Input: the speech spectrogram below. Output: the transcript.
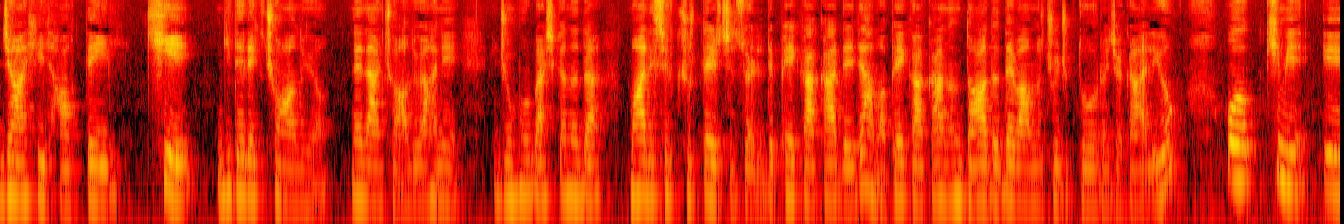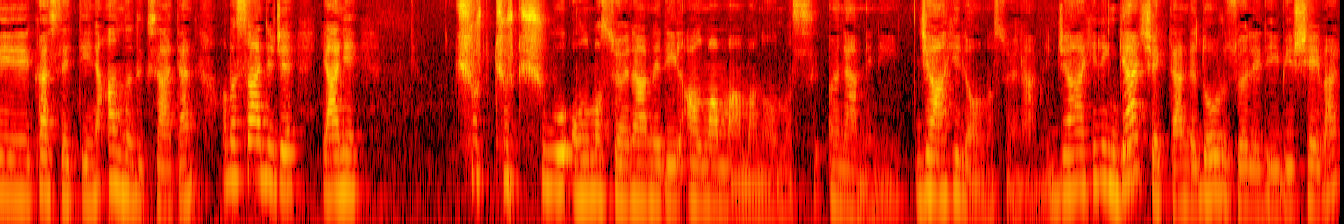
cahil halk değil ki giderek çoğalıyor. Neden çoğalıyor? Hani Cumhurbaşkanı da maalesef Kürtler için söyledi. PKK dedi ama PKK'nın daha da devamlı çocuk doğuracak hali yok. O kimi e, kastettiğini anladık zaten. Ama sadece yani Kürt, Türk şu olması önemli değil. Alman Malman olması önemli değil. Cahil olması önemli. Cahilin gerçekten de doğru söylediği bir şey var.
